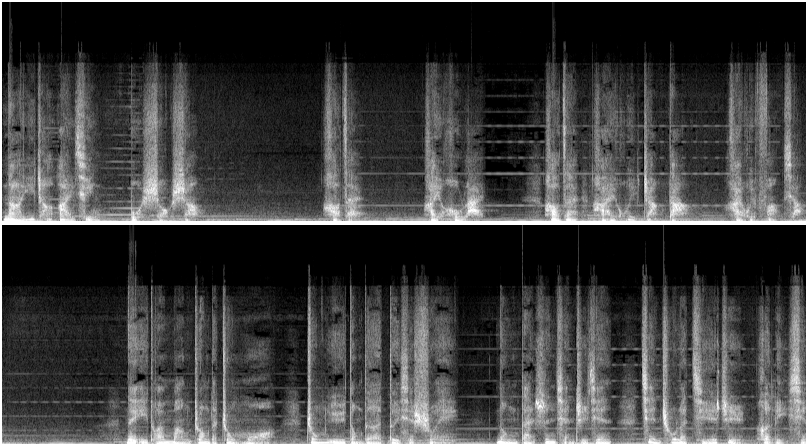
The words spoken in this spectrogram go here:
哪一场爱情不受伤？好在还有后来，好在还会长大，还会放下。那一团莽撞的重墨，终于懂得兑些水，浓淡深浅之间，见出了节制和理性。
